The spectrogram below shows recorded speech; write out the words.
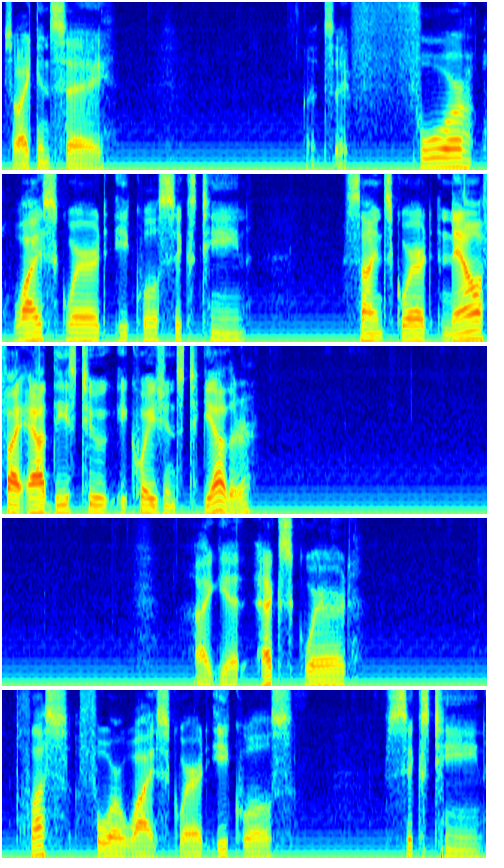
So I can say, let's say 4y squared equals 16 sine squared. Now if I add these two equations together, I get x squared plus 4y squared equals 16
